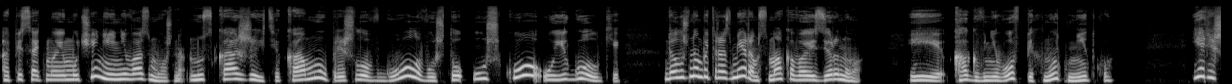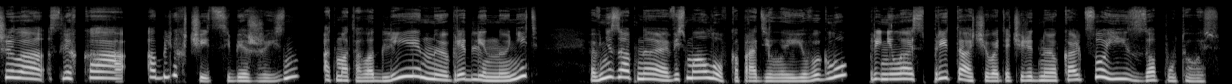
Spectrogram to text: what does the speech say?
Описать мои мучения невозможно. Ну скажите, кому пришло в голову, что ушко у иголки должно быть размером с маковое зерно? И как в него впихнуть нитку? Я решила слегка облегчить себе жизнь, отмотала длинную-предлинную нить, внезапно весьма ловко продела ее в иглу, принялась притачивать очередное кольцо и запуталась.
